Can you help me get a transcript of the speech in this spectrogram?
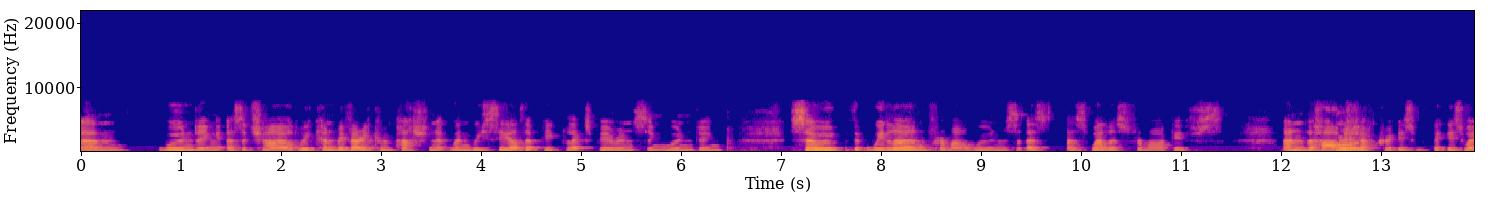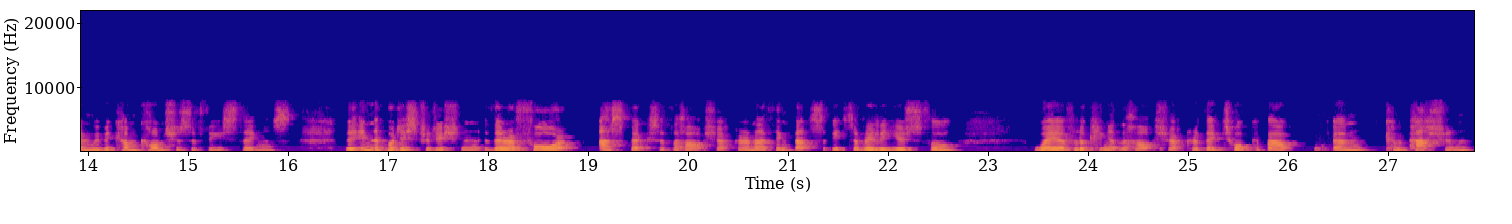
um, wounding as a child, we can be very compassionate when we see other people experiencing wounding so that we learn from our wounds as as well as from our gifts and the heart right. chakra is is when we become conscious of these things in the buddhist tradition there are four aspects of the heart chakra and i think that's it's a really useful way of looking at the heart chakra. They talk about um, compassion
